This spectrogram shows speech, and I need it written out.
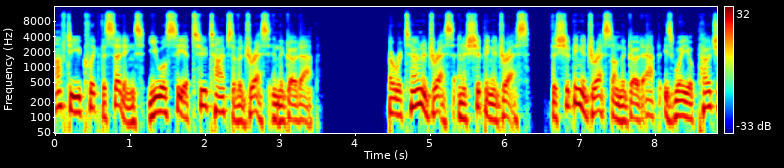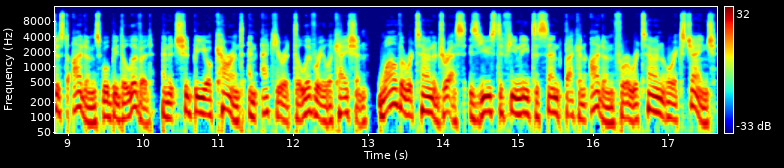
After you click the settings, you will see a two types of address in the Goat app. A return address and a shipping address. The shipping address on the Goat app is where your purchased items will be delivered, and it should be your current and accurate delivery location, while the return address is used if you need to send back an item for a return or exchange,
